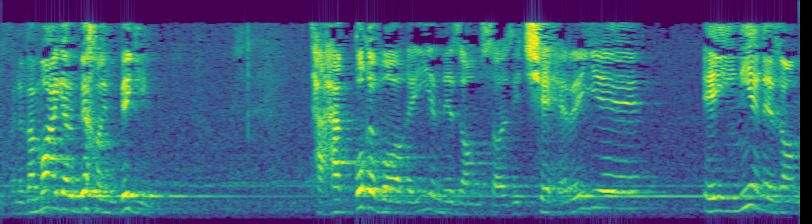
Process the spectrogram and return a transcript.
می‌کنه. و ما اگر بخوایم بگیم تحقق واقعی نظام سازی چهره عینی نظام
